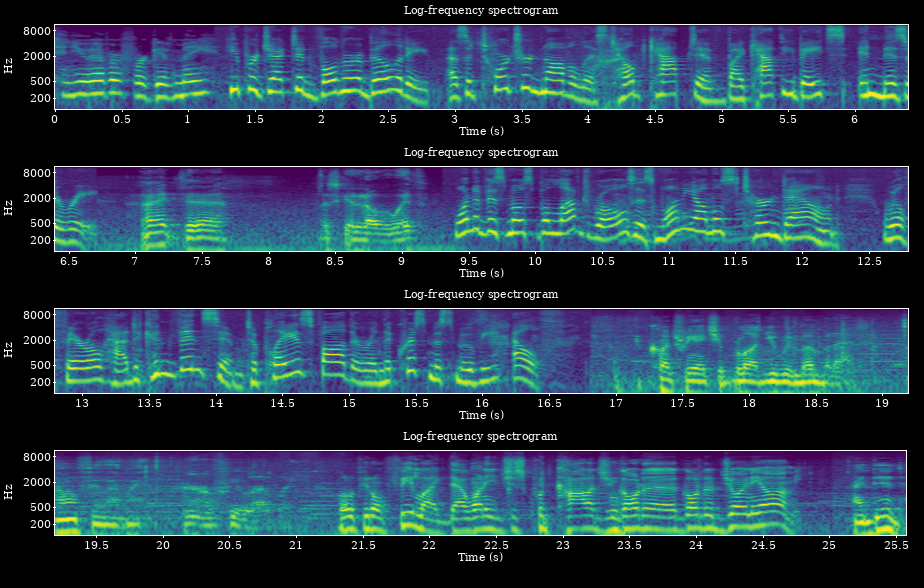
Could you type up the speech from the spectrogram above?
Can you ever forgive me? He projected vulnerability as a tortured novelist held captive by Kathy Bates in Misery. All right, uh, let's get it over with. One of his most beloved roles is one he almost turned down. Will Ferrell had to convince him to play his father in the Christmas movie Elf. Your country ain't your blood, you remember that. I don't feel that way. I don't feel that way. Well, if you don't feel like that, why don't you just quit college and go to go to join the army? I did.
